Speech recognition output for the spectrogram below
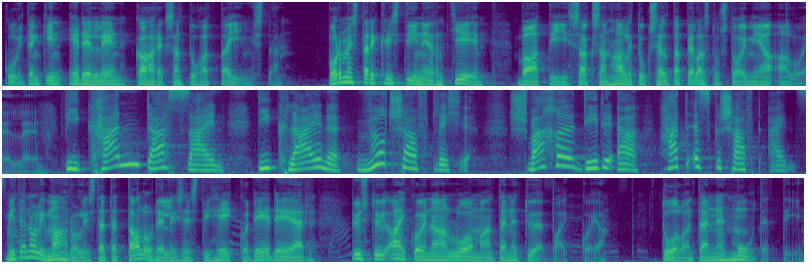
kuitenkin edelleen 8000 ihmistä. Pormestari Christine Erntier vaatii Saksan hallitukselta pelastustoimia alueelleen. Wie kann das sein? Die kleine wirtschaftliche schwache DDR hat es geschafft eins. Miten oli mahdollista, että taloudellisesti heikko DDR pystyi aikoinaan luomaan tänne työpaikkoja? Tuolloin tänne muutettiin.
